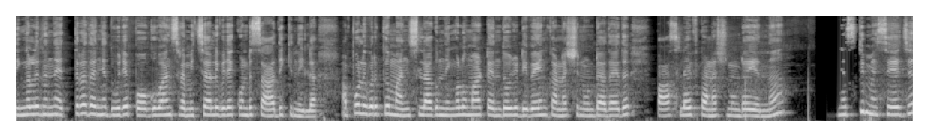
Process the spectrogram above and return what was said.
നിങ്ങളിൽ നിന്ന് എത്ര തന്നെ ദൂരെ പോകുവാൻ ശ്രമിച്ചാൽ ഇവരെ കൊണ്ട് സാധിക്കുന്നില്ല. അപ്പോൾ ഇവർക്ക് മനസ്സിലാകും നിങ്ങളുമായിട്ട് എന്തോ ഒരു ഡിവൈൻ കണക്ഷൻ ഉണ്ട് അതായത് പാസ്റ്റ് ലൈഫ് കണക്ഷൻ ഉണ്ട് എന്ന്. നെക്സ്റ്റ് മെസ്സേജ്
